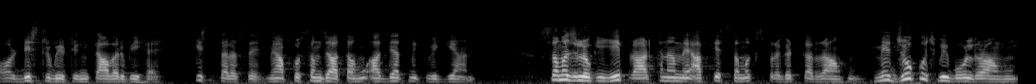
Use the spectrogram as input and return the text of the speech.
और डिस्ट्रीब्यूटिंग टावर भी है। किस तरह से? मैं आपको समझाता हूँ आध्यात्मिक विज्ञान। समझ लो कि ये प्रार्थना मैं आपके समक्ष प्रकट कर रहा हूँ। मैं जो कुछ भी बोल रहा हूँ,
